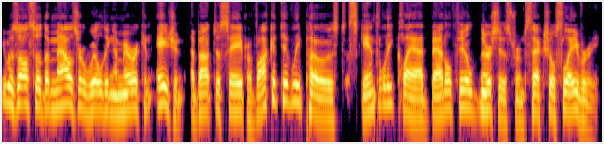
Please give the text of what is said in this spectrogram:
He was also the Mauser wielding American agent about to save provocatively posed, scantily clad battlefield nurses from sexual slavery,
